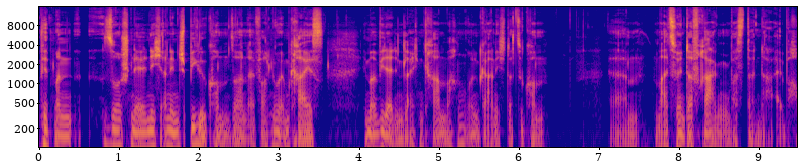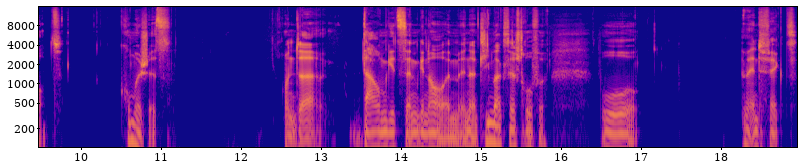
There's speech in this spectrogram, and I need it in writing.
wird man so schnell nicht an den Spiegel kommen, sondern einfach nur im Kreis immer wieder den gleichen Kram machen und gar nicht dazu kommen, ähm, mal zu hinterfragen, was dann da überhaupt komisch ist. Und äh, darum geht es dann genau im, in der Klimax der Strophe, wo im Endeffekt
